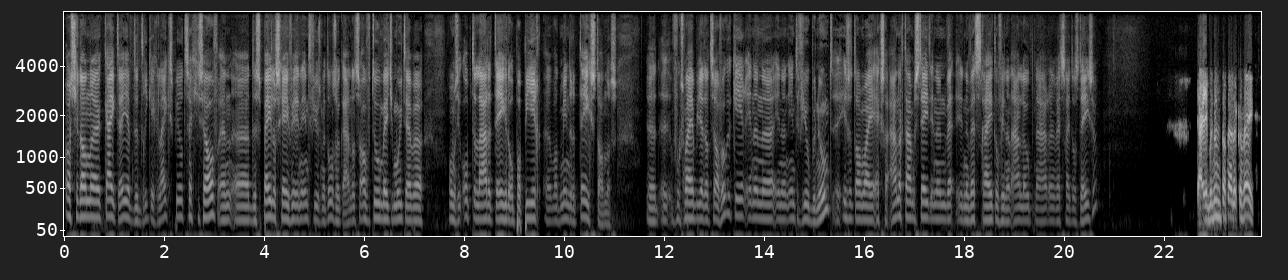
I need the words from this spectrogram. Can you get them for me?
Als je dan eh, kijkt, hè, je hebt er drie keer gelijk gespeeld, zeg je zelf. En eh, de spelers geven in interviews met ons ook aan dat ze af en toe een beetje moeite hebben om zich op te laden tegen de op papier eh, wat mindere tegenstanders. Volgens mij heb je dat zelf ook een keer in een, in een interview benoemd. Is het dan waar je extra aandacht aan besteedt in een, in een wedstrijd of in een aanloop naar een wedstrijd als deze? Ja, je benoemt dat elke week.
